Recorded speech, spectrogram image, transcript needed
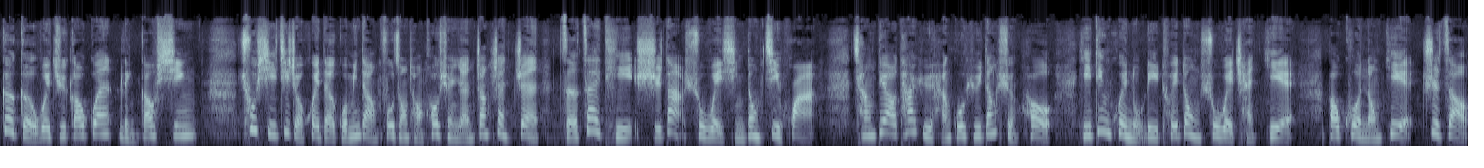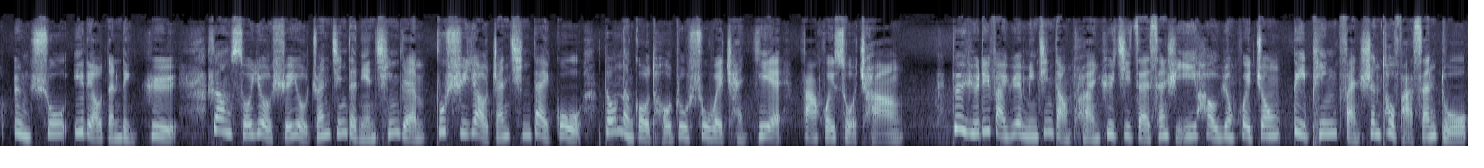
个个位居高官领高薪。出席记者会的国民党副总统候选人张善政则再提十大数位行动计划，强调他与韩国瑜当选后一定会努力推动数位产业，包括农业、制造、运输、医疗等领域，让所有学有专精。新的年轻人不需要沾亲带故，都能够投入数位产业，发挥所长。对于立法院民进党团预计在三十一号院会中力拼反渗透法三读，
